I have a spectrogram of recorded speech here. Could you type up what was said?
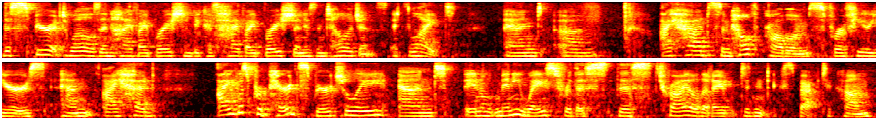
the spirit dwells in high vibration because high vibration is intelligence, it's light. And um, I had some health problems for a few years, and I had. I was prepared spiritually and in many ways for this this trial that I didn't expect to come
